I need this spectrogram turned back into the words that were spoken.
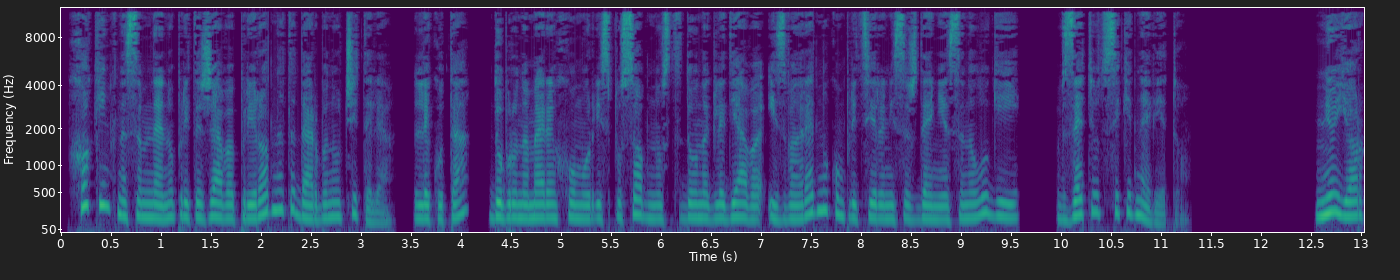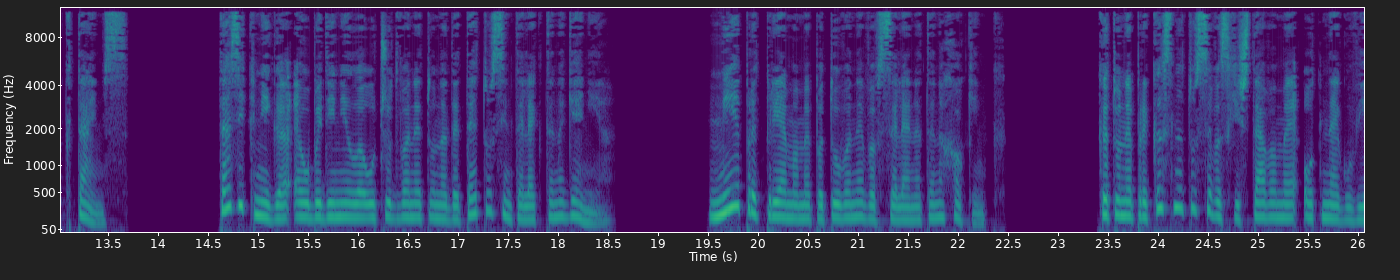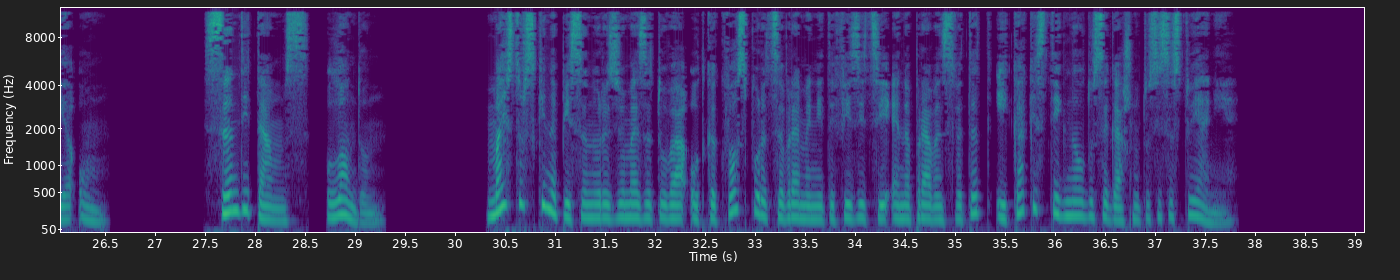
Хокинг несъмнено притежава природната дарба на учителя, лекота, добронамерен хумор и способност да онагледява извънредно комплицирани съждения с аналогии, взети от всекидневието. Нью Йорк Таймс Тази книга е обединила очудването на детето с интелекта на гения. Ние предприемаме пътуване във вселената на Хокинг. Като непрекъснато се възхищаваме от неговия ум. Сънди Тамс, Лондон Майсторски написано резюме за това, от какво според съвременните физици е направен светът и как е стигнал до сегашното си състояние.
